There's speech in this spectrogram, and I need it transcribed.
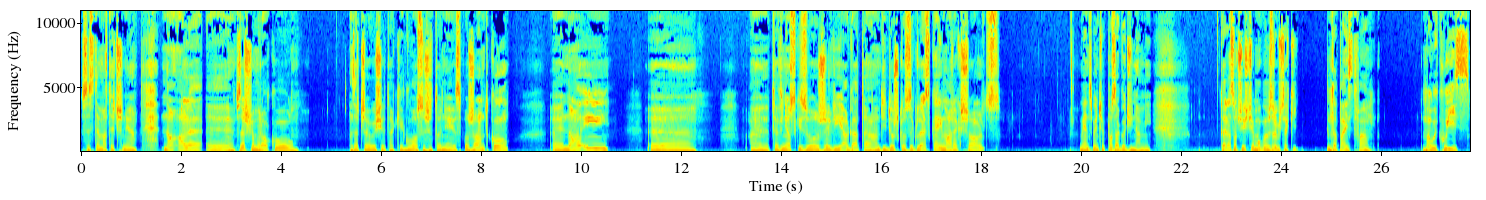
systematycznie. No ale y, w zeszłym roku zaczęły się takie głosy, że to nie jest w porządku. Y, no i y, te wnioski złożyli Agata Diduszko-Zygleska i Marek Scholz, więc będzie poza godzinami. Teraz oczywiście mógłbym zrobić taki dla Państwa mały quiz.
